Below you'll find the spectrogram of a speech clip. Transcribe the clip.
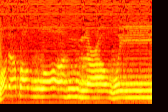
صدق الله العظيم.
